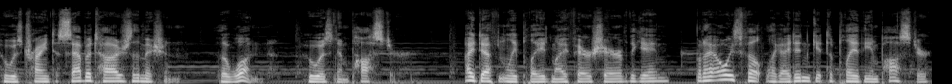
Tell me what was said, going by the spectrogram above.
who was trying to sabotage the mission, the one who was an imposter. I definitely played my fair share of the game, but I always felt like I didn't get to play the imposter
